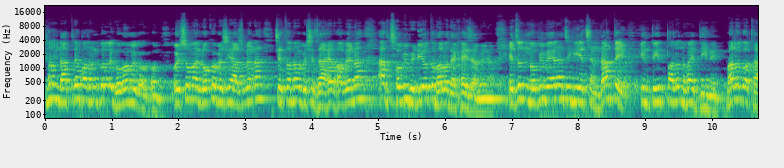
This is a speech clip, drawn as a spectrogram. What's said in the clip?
কারণ রাত্রে পালন করলে ঘুমাবে কখন? ওই সময় লোকও বেশি আসবে না, চেতনাও বেশি জাহের হবে না, আর ছবি, ভিডিও তো ভালো দেখাই যাবে না। এজন্য নবী মেয়েরাজে গিয়েছেন রাতে, কিন্তু ঈদ পালন হয় দিনে। ভালো কথা,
